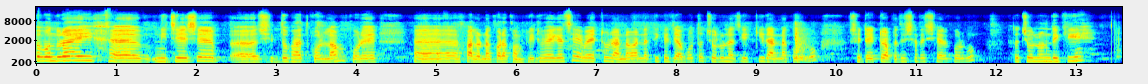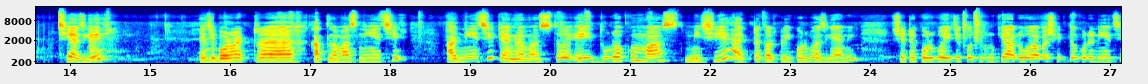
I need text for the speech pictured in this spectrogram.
তো বন্ধুরা, এই নিচে এসে সিদ্ধ ভাত করলাম, করে পালনা করা কমপ্লিট হয়ে গেছে। এবার একটু রান্না বান্নার দিকে যাব। তো চলুন আজকে কি রান্না করব, সেটা একটু আপনাদের সাথে শেয়ার করব। তো চলুন দেখি ছি আজকে। এই যে বড় একটা কাতলা মাছ নিয়েছি আর নিয়েছি ট্যাংরা মাছ। তো এই দু রকম মাছ মিশিয়ে একটা তরকারি করব আজকে আমি। সেটা করব এই যে কচুরমুখী আলু আবার সিদ্ধ করে নিয়েছি,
